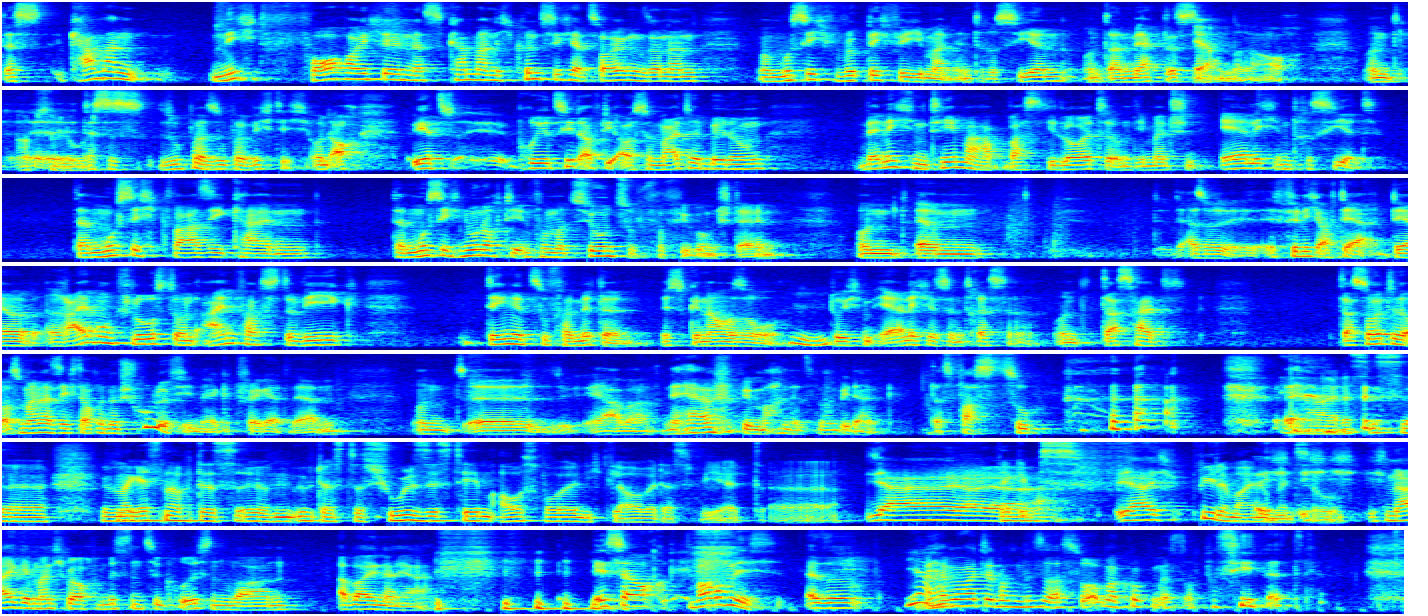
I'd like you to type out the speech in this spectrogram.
das kann man nicht vorheucheln, das kann man nicht künstlich erzeugen, sondern man muss sich wirklich für jemanden interessieren und dann merkt es der Ja. andere auch. Und äh, das ist super, super wichtig. Und auch jetzt äh, projiziert auf die Aus- und Weiterbildung, wenn ich ein Thema habe, was die Leute und die Menschen ehrlich interessiert, dann muss ich quasi keinen, dann muss ich nur noch die Information zur Verfügung stellen. Und ähm, also finde ich auch der, der reibungslosste und einfachste Weg, Dinge zu vermitteln, ist genau so, durch ein ehrliches Interesse. Und das halt, das sollte aus meiner Sicht auch in der Schule viel mehr getriggert werden. Und äh, ja, aber naja, wir machen jetzt mal wieder das Fass zu. Ja, das ist, äh, wenn wir jetzt noch das, ähm, das, das Schulsystem ausrollen, ich glaube, das wird. Äh, Ja, ja, ja. Da gibt's ja, ich, viele Meinungen ich, zu. Ich, ich neige manchmal auch ein bisschen zu Größenwahn. Aber naja. Ist ja auch, warum nicht? Also, Ja. wir haben ja heute noch ein bisschen was vor. Mal gucken, was noch passiert.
